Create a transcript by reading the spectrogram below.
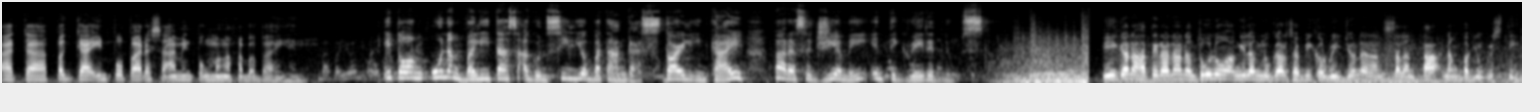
at ah, pagkain po para sa amin pong mga kababayan. Ito ang unang balita sa Agoncillo, Batangas. Darlene Kai para sa GMA Integrated News. Iga na hatira na ng tulong ang ilang lugar sa Bicol Region na salanta ng Bagyong Christine.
